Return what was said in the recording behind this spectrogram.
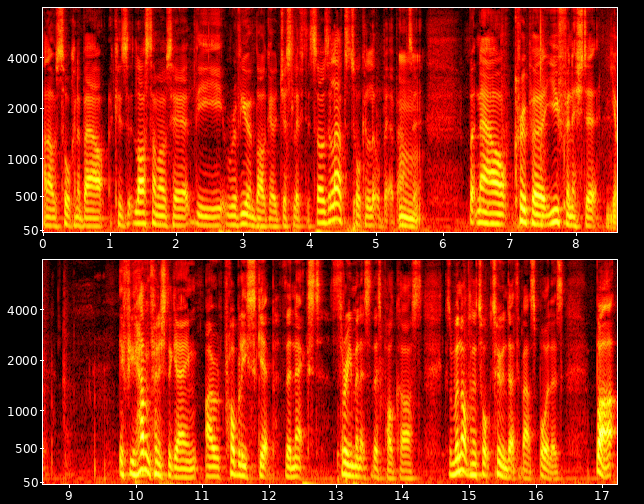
and I was talking about because last time I was here, the review embargo just lifted, so I was allowed to talk a little bit about Mm. it. But now, Krupa, you finished it. Yep. If you haven't finished the game, I would probably skip the next three minutes of this podcast because we're not going to talk too in depth about spoilers. But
